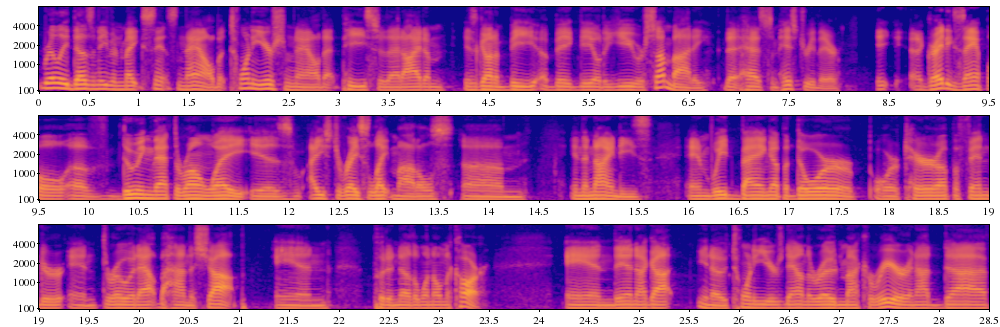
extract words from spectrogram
really doesn't even make sense now, but 20 years from now, that piece or that item is going to be a big deal to you or somebody that has some history there. It, a great example of doing that the wrong way is I used to race late models um, in the 90s, and we'd bang up a door or, or tear up a fender and throw it out behind the shop and put another one on the car. And then I got, you know, 20 years down the road in my career and I'd die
